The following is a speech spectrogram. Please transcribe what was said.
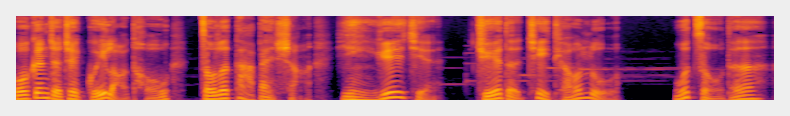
我跟着这鬼老头走了大半晌，隐约间觉得这条路。我走的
